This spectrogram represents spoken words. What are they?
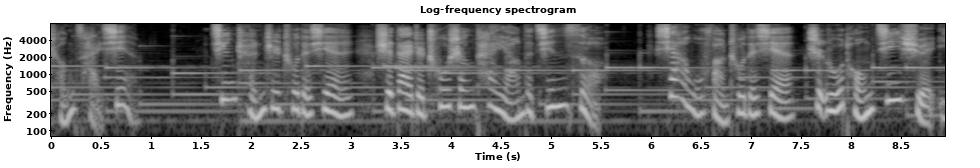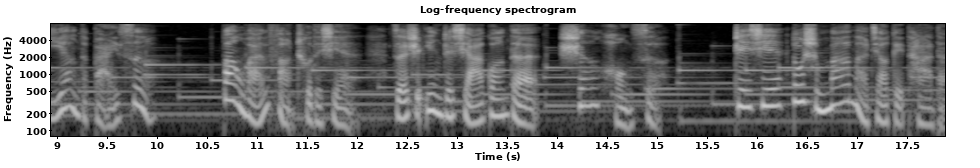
成彩线，清晨织出的线是带着初升太阳的金色。下午纺出的线是如同积雪一样的白色，傍晚纺出的线则是映着霞光的深红色。这些都是妈妈教给他的。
